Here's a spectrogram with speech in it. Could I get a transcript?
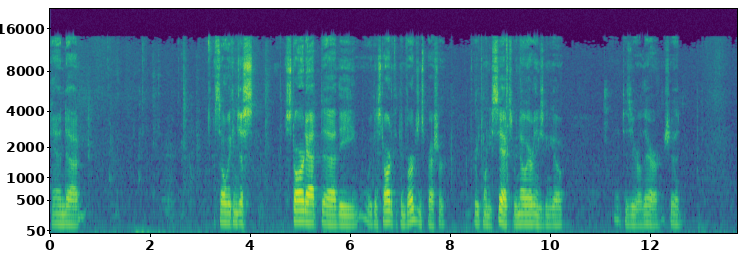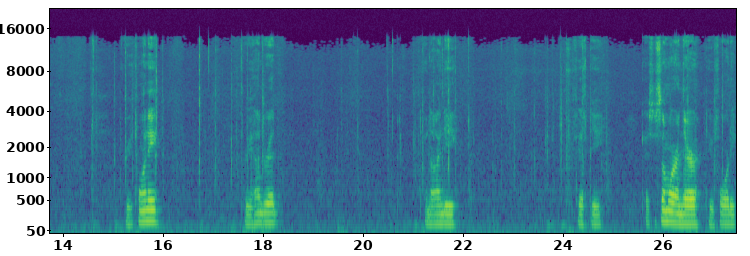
And uh, so we can just start at uh, the, we can start at the convergence pressure, 326. We know everything's going to go to zero there, should. 320, 300, 290, 50. Okay, so somewhere in there, 240.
